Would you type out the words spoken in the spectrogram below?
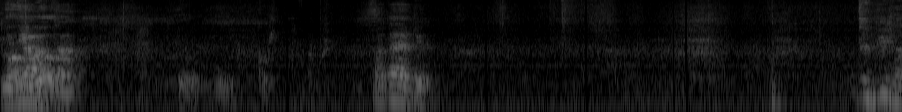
Idiota. No debil. Debile.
